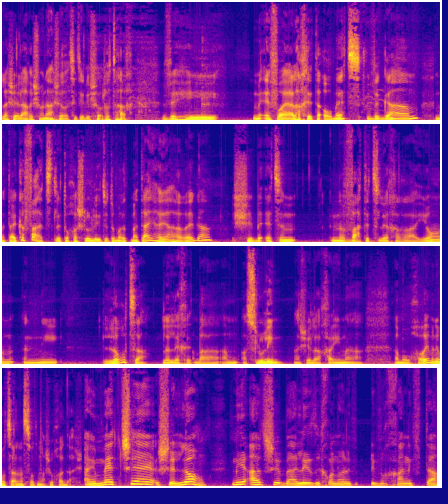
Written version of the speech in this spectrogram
לשאלה הראשונה שרציתי לשאול אותך, והיא... מאיפה היה לך את האומץ, וגם מתי קפצת לתוך השלולית? זאת אומרת, מתי היה הרגע שבעצם נבט אצלך הרעיון, אני לא רוצה ללכת בסלולים של החיים המאוחרים, אני רוצה לנסות משהו חדש. האמת ש... שלא. מאז שבעלי, זיכרונו לברכה, נפטר.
